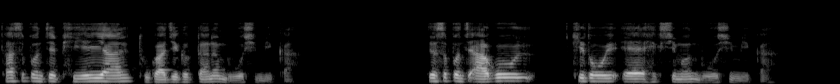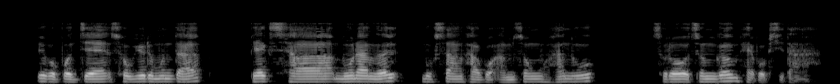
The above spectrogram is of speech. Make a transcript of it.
다섯 번째, 피해야 할 두 가지 극단은 무엇입니까? 여섯 번째, 아굴 기도의 핵심은 무엇입니까? 일곱 번째, 소규리 문답 104문항을 묵상하고 암송한 후 서로 점검해 봅시다.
